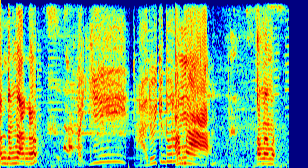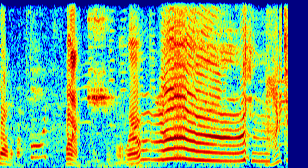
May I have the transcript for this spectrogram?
എന്തും വേണം അയ്യേ ആലോചിക്കും തോറും. അമ്മ. അമ്മ അമ്മ. നാണിച്ച്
